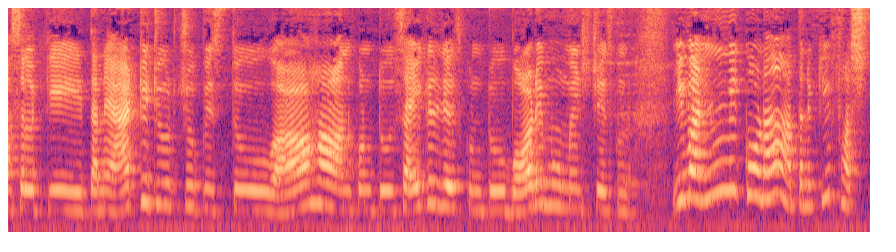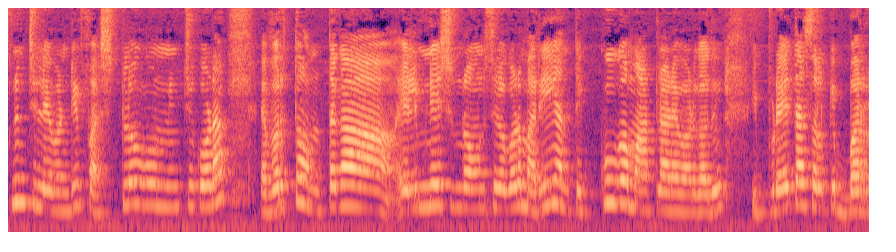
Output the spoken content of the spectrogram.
అసలుకి తన యాటిట్యూడ్ చూపిస్తూ ఆహా అనుకుంటూ సైకిల్ చేసుకుంటూ బాడీ మూమెంట్స్ చేసుకుంటూ ఇవన్నీ కూడా అతనికి ఫస్ట్ నుంచి లేవండి. ఫస్ట్లో నుంచి కూడా ఎవరితో అంతగా ఎలిమినేషన్ రౌండ్స్లో కూడా మరీ అంత ఎక్కువగా మాట్లాడేవాడు కాదు. ఇప్పుడైతే అసలుకి బర్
